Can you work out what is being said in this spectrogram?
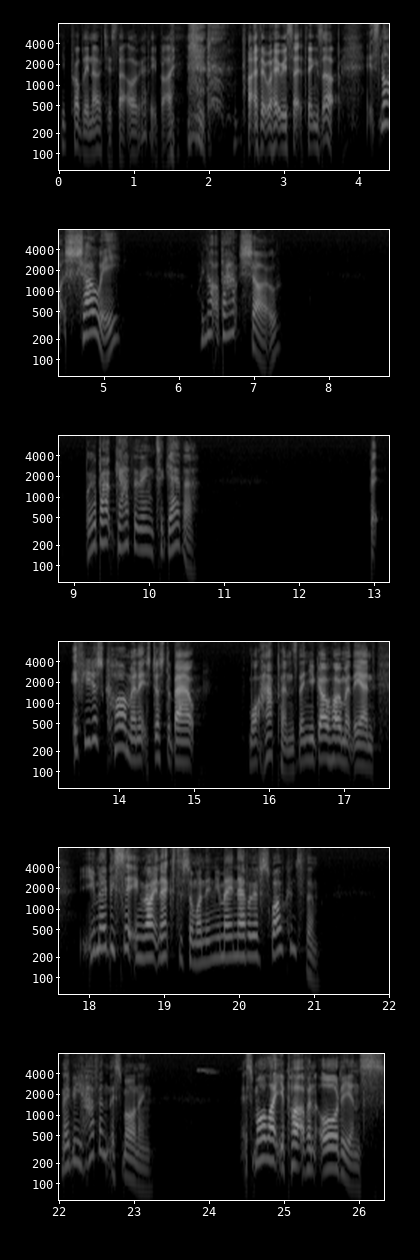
You've probably noticed that already by, by the way we set things up. It's not showy. We're not about show. We're about gathering together. But if you just come and it's just about what happens, then you go home at the end. You may be sitting right next to someone and you may never have spoken to them. Maybe you haven't this morning. It's more like you're part of an audience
